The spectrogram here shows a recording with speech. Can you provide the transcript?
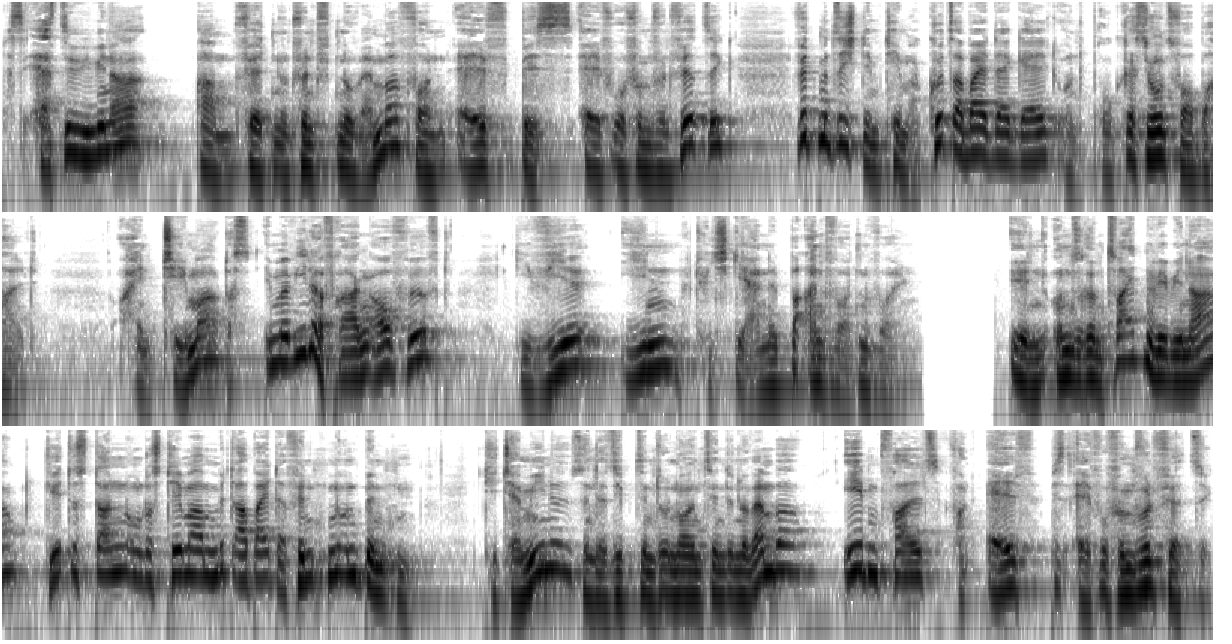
Das erste Webinar am 4. und 5. November von 11 bis 11.45 Uhr widmet sich dem Thema Kurzarbeitergeld und Progressionsvorbehalt. Ein Thema, das immer wieder Fragen aufwirft, die wir Ihnen natürlich gerne beantworten wollen. In unserem zweiten Webinar geht es dann um das Thema Mitarbeiter finden und binden. Die Termine sind der 17. und 19. November, ebenfalls von 11 bis 11.45 Uhr.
